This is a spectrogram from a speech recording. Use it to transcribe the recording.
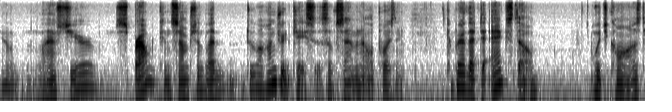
You know, last year, sprout consumption led to 100 cases of salmonella poisoning. Compare that to eggs, though, which caused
